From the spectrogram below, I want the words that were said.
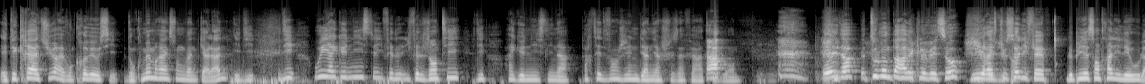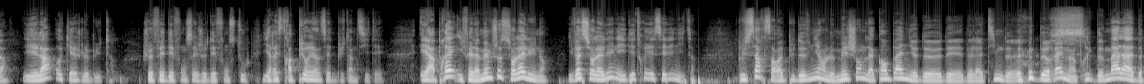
et tes créatures, elles vont crever aussi. Donc même réaction que Van Callan, il dit, il dit oui Agonis, il fait, le, il fait le gentil, il dit Agonis, Lina, partez devant, j'ai une dernière chose à faire à Ah. très blonde. Et il dit, tout le monde part avec le vaisseau, il reste tout seul, il fait le pilier central, il est où là? Il est là, ok, je le bute. Je le fais défoncer, je défonce tout. Il restera plus rien de cette putain de cité. Et après, il fait la même chose sur la Lune. hein. Il va sur la Lune et il détruit les Sélénites. Plus tard, ça aurait pu devenir le méchant de la campagne de, de, de la team de, de Rennes, un truc de malade.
